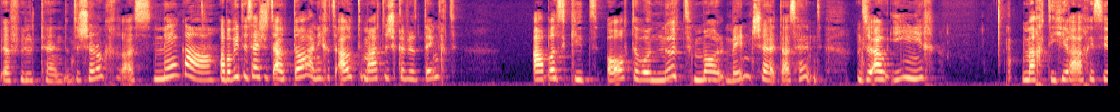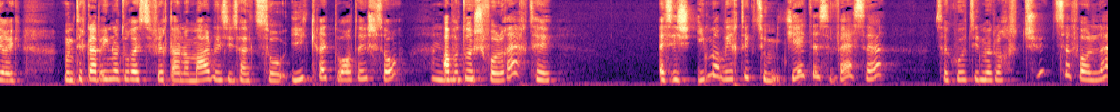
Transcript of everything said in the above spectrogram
erfüllt haben. Und das ist schon noch krass. Mega. Aber wie du sagst, jetzt auch da habe ich jetzt automatisch gerade gedacht, aber es gibt Orte, wo nicht mal Menschen das haben. Und so auch ich mache die Hierarchisierung. Und ich glaube, irgendwo ist es vielleicht auch normal, weil es uns halt so eingeredet worden ist. So. Aber du hast voll recht. Hey, es ist immer wichtig, um jedes Wesen so gut wie möglich zu schützen vor Leid.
